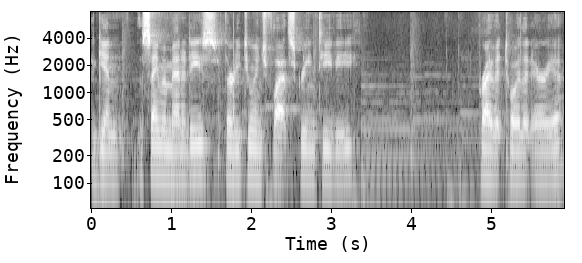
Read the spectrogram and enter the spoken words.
Again, the same amenities, 32 inch flat screen TV, private toilet area,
